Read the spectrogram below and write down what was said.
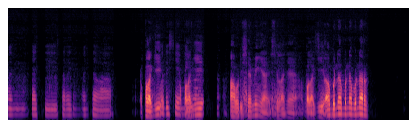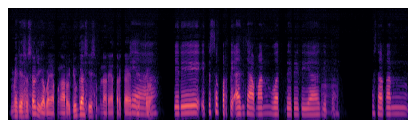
mencaci saling mencela Apalagi apalagi lah ah body shaming ya ya istilahnya ya. Apalagi ah benar benar benar. Media sosial juga banyak pengaruh juga sih sebenarnya terkait itu. ya jadi itu seperti ancaman buat diri dia gitu Hmm. Misalkan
